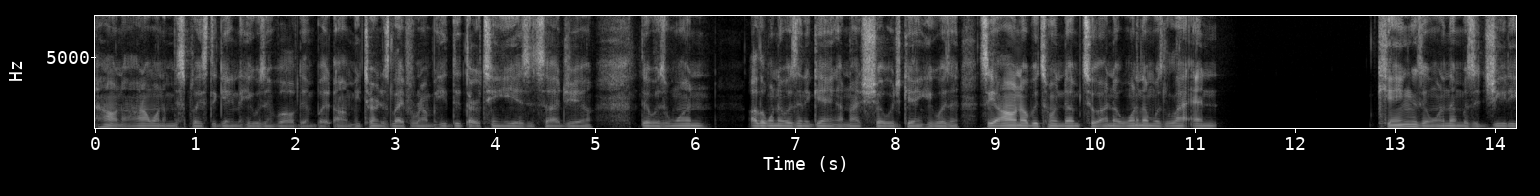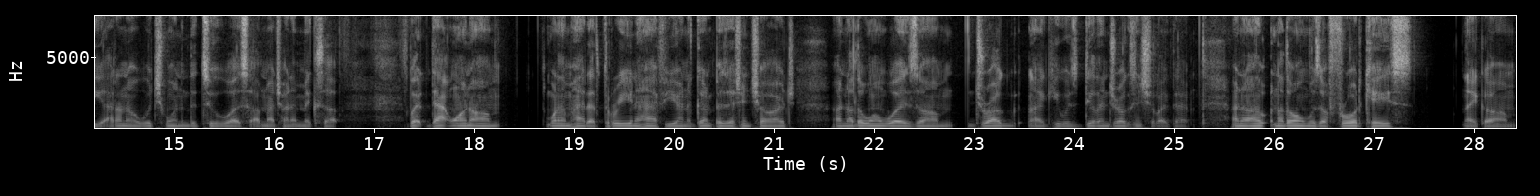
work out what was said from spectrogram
I don't know. I don't want to misplace the gang that he was involved in, but um he turned his life around. But he did 13 years inside jail. There was one other one that was in a gang. I'm not sure which gang he was in. See, I don't know between them two. I know one of them was Latin Kings and one of them was a GD. I don't know which one of the two was. So I'm not trying to mix up. But that one um one of them had a three and a half year on a gun possession charge. Another one was um drug, like he was dealing drugs and shit like that. Another another one was a fraud case, like um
